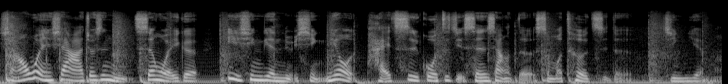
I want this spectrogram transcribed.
想要问一下，就是你身为一个异性恋女性，你有排斥过自己身上的什么特质的经验吗？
